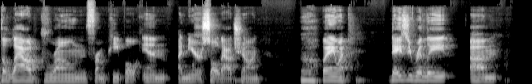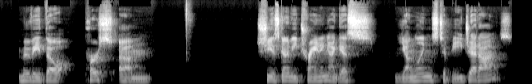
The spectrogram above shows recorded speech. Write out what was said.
the loud groan from people in a near sold out showing. But anyway, Daisy Ridley um, movie though. Purse um, she is going to be training, I guess, younglings to be Jedi's.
